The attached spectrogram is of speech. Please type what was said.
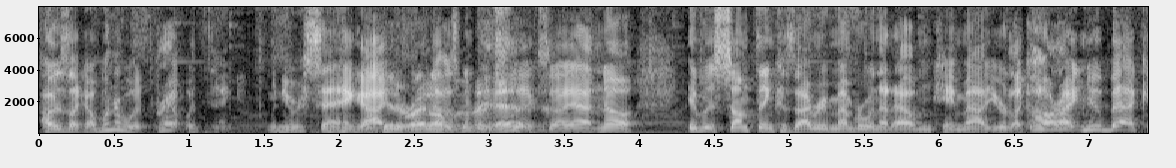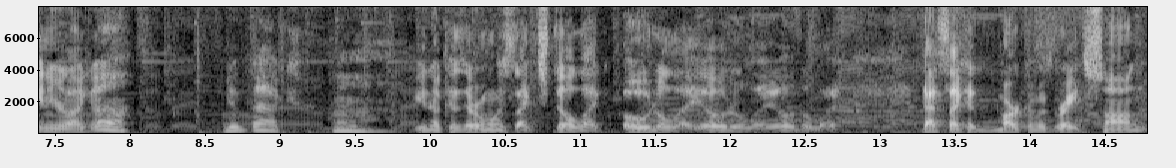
I was like, I wonder what Brett would think when you were saying I hit it right that was number head. six. Oh yeah, no, it was something because I remember when that album came out, you're like, all right, new Beck, and you're like, oh, new Beck, oh. you know, because everyone was like still like Odelay, Odelay, Odelay. That's like a mark of a great song.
